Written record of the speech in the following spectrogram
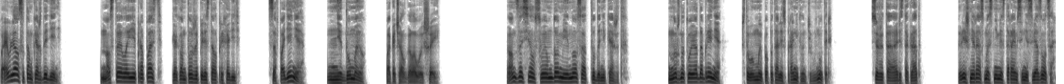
Появлялся там каждый день. Но стоило ей пропасть, как он тоже перестал приходить. Совпадение? Не думаю, — покачал головой Шей. Он засел в своем доме и носа оттуда не кажет. Нужно твое одобрение, чтобы мы попытались проникнуть внутрь. Все же это аристократ. Лишний раз мы с ними стараемся не связываться».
